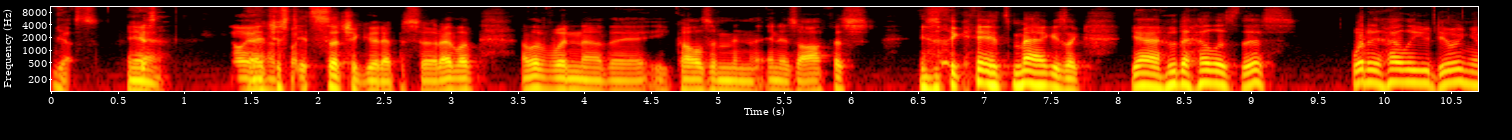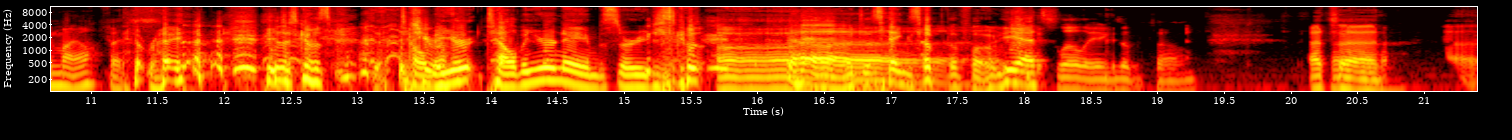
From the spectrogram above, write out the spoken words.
Yes. Yeah. Yes. Oh, yeah, it's just fun. it's such a good episode. I love I love when uh, the he calls him in in his office. He's like, "Hey, it's Mag." He's like, "Yeah, who the hell is this? What the hell are you doing in my office?" right? He just goes, "Tell me your tell me your name, sir." He just goes, "Uh," just hangs up the phone. Yeah, it slowly hangs up the phone. That's uh, uh,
